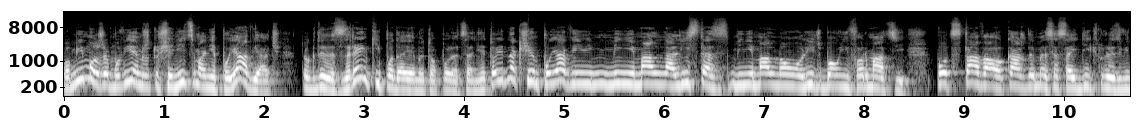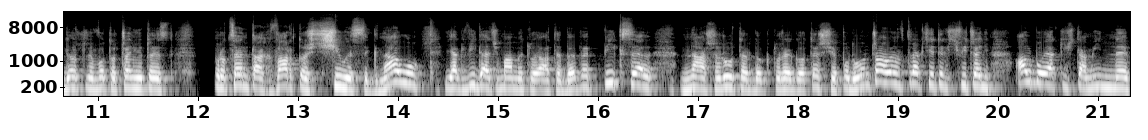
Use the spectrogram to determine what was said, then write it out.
Pomimo, że mówiłem, że tu się nic ma nie pojawiać, to gdy z ręki podajemy to polecenie, to jednak się pojawi minimalna lista z minimalną liczbą informacji. Podstawa o każdym SSID, który jest widoczny w otoczeniu, to jest procentach wartość siły sygnału. Jak widać mamy tu ATBP Pixel, nasz router, do którego też się podłączałem w trakcie tych ćwiczeń, albo jakiś tam inny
